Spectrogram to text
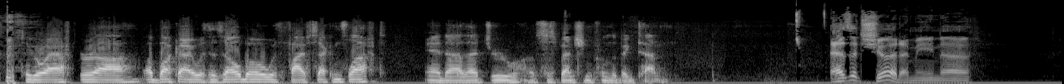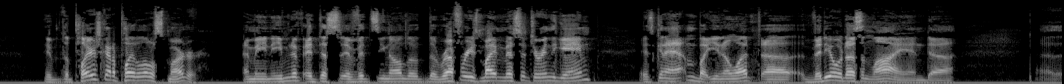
to go after uh, a Buckeye with his elbow with five seconds left, and uh, that drew a suspension from the Big Ten. As it should. I mean, uh, the players got to play a little smarter. I mean, even if it if it's you know the, the referees might miss it during the game, it's going to happen. But you know what? Uh, video doesn't lie, and uh, uh,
